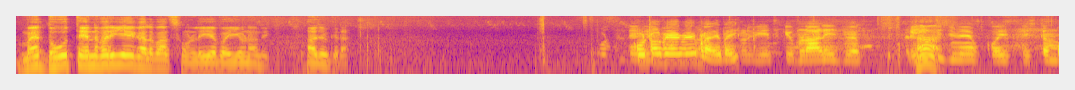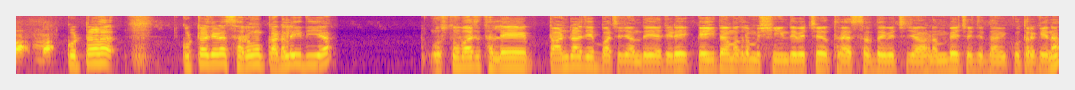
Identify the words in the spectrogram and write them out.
ਮੈਂ ਦੋ ਤਿੰਨ ਵਾਰੀ ਇਹ ਗੱਲਬਾਤ ਸੁਣ ਲਈ ਆ ਬਾਈ ਉਹਨਾਂ ਦੀ। ਆਜੋ ਕਿਰਾ। ਹੋਟਲ ਵੇਚ ਵੇਚ ਬਣਾਏ ਬਾਈ। ਵੇਚ ਕੇ ਬਣਾ ਲਏ ਜਿਵੇਂ। ਰੀਚ ਜਿਵੇਂ ਕੋਈ ਸਿਸਟਮ ਕੁੱਟਲ ਕੁੱਟਲ ਜਿਹੜਾ ਸਰੋਂ ਕੱਢ ਲਈਦੀ ਆ ਉਸ ਤੋਂ ਬਾਅਦ ਥੱਲੇ ਟਾਂਡਲ ਜੇ ਬਚ ਜਾਂਦੇ ਆ ਜਿਹੜੇ ਕਈ ਤਾਂ ਮਤਲਬ ਮਸ਼ੀਨ ਦੇ ਵਿੱਚ ਥ੍ਰੈਸ਼ਰ ਦੇ ਵਿੱਚ ਜਾਂ ਹੜੰਬੇ 'ਚ ਜਿੱਦਾਂ ਵੀ ਕੁਤਰ ਕੇ ਨਾ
